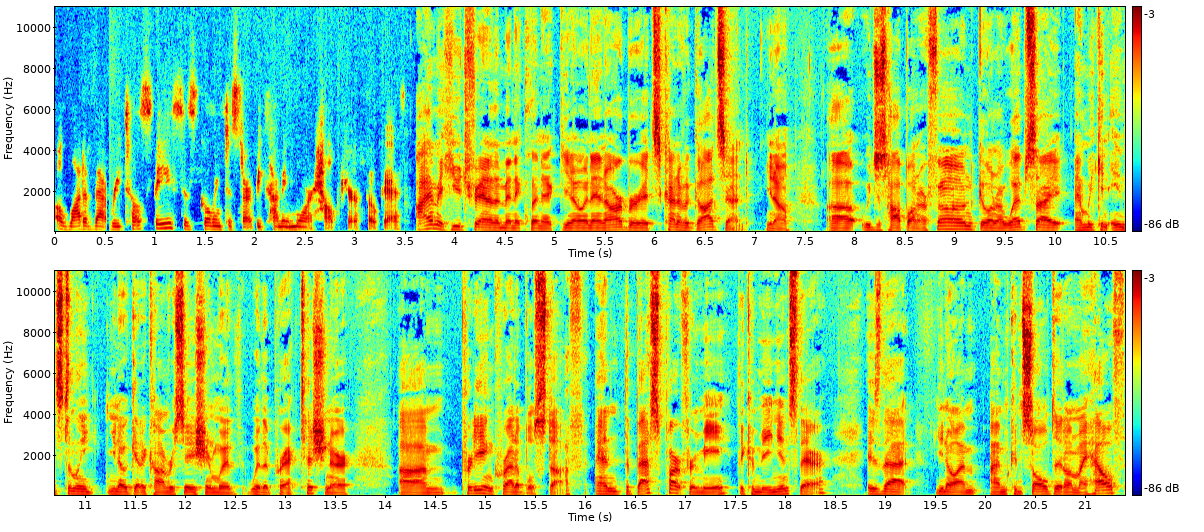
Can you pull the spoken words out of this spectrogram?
A lot of that retail space is going to start becoming more healthcare focused. I am a huge fan of the Minute Clinic. You know, in Ann Arbor, it's kind of a godsend. You know, uh, we just hop on our phone, go on our website, and we can instantly, you know, get a conversation with with a practitioner. Um, pretty incredible stuff. And the best part for me, the convenience there, is that you know I'm I'm consulted on my health,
